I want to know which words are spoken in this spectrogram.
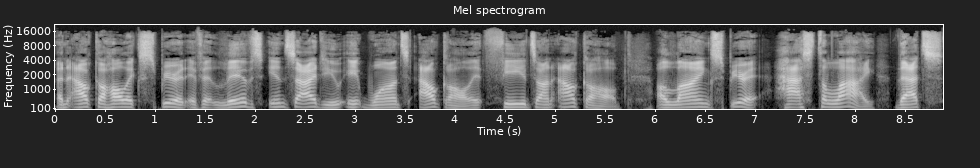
an alcoholic spirit, if it lives inside you, it wants alcohol. It feeds on alcohol. A lying spirit has to lie. That's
